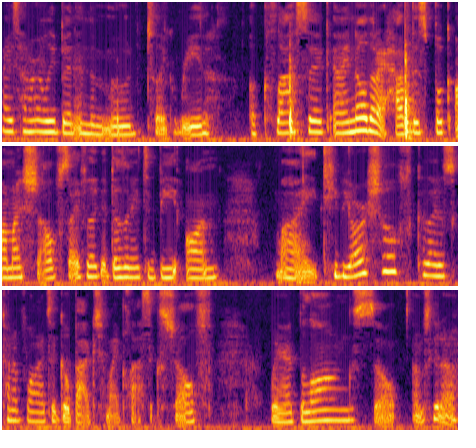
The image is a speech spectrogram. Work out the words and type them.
I just haven't really been in the mood to like read a classic. And I know that I have this book on my shelf, so I feel like it doesn't need to be on my TBR shelf because I just kind of wanted to go back to my classics shelf where it belongs. So I'm just gonna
